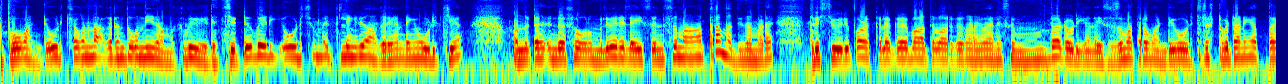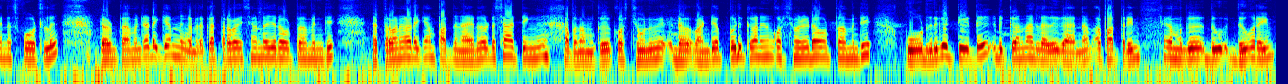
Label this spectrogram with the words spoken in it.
അപ്പോൾ വണ്ടി ഓടിച്ചോക്കണം ആഗ്രഹം തോന്നി. നമുക്ക് മേടിച്ചിട്ട് മേടി ഓടിച്ചും പറ്റില്ലെങ്കിൽ ആഗ്രഹം ഉണ്ടെങ്കിൽ ഓടിക്കുക. വന്നിട്ട് എന്റെ ഷോറൂമിൽ വരെ ലൈസൻസ് മാത്രം മതി. നമ്മുടെ തൃശ്ശൂർ പുഴക്കലൊക്കെ ഭാഗത്തുള്ളവർക്ക് ആണെങ്കിൽ അതിന് സിമ്പിളായിട്ട് ഓടിക്കാം. ലൈസൻസ് മാത്രം വണ്ടി ഓടിച്ചിട്ട് ഇഷ്ടപ്പെട്ടാണെങ്കിൽ അപ്പോൾ അതിന്റെ സ്പോട്ടിൽ ഡൗൺ പേയ്മെന്റ് അടയ്ക്കാം. നിങ്ങൾക്ക് എത്ര പൈസ ഉണ്ടെങ്കിൽ ഡൗൺ പേയ്മെന്റ് എത്ര വേണമെങ്കിൽ അടയ്ക്കാം. പതിനായിരം തൊട്ട് സ്റ്റാർട്ടിങ് അപ്പോൾ നമുക്ക് കുറച്ചും കൂടി വണ്ടി എപ്പോൾ എടുക്കുകയാണെങ്കിൽ കുറച്ചും കൂടി ഡൗൺ പേയ്മെന്റ് കൂടുതൽ കെട്ടിയിട്ട് എടുക്കാൻ നല്ലത്. കാരണം അപ്പോൾ അത്രയും നമുക്ക് ഇത് കുറയും.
